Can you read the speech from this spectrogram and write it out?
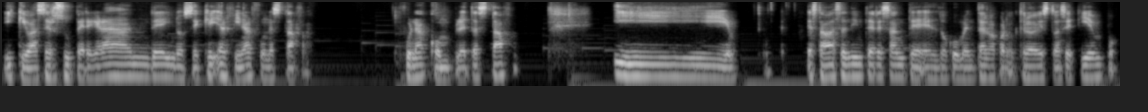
y que iba a ser súper grande y no sé qué, y al final fue una estafa. Fue una completa estafa. Y está bastante interesante el documental, me acuerdo que lo he visto hace tiempo.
